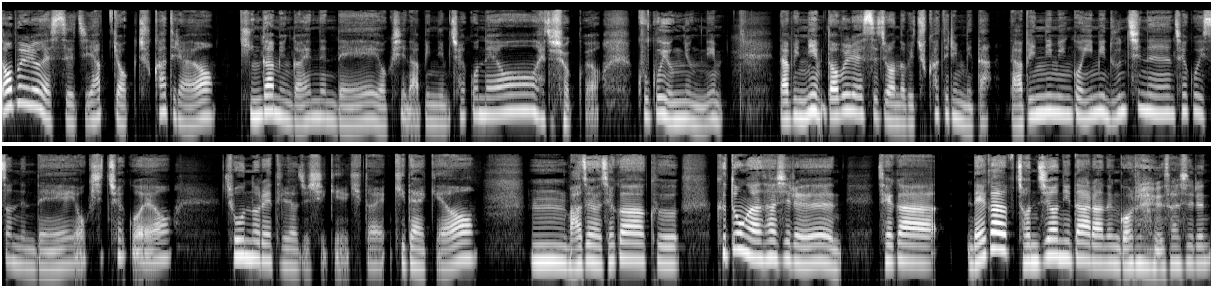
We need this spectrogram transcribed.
WSG 합격 축하드려요. 긴가민가 했는데 역시 나비님 최고네요 해주셨고요. 9966님 나비님 WSG 워너비 축하드립니다. 나비님인 거 이미 눈치는 채고 있었는데 역시 최고예요. 좋은 노래 들려주시길 기대, 기대할게요. 음, 맞아요. 제가 그, 그동안 사실은 제가 내가 전지현이다라는 거를 사실은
